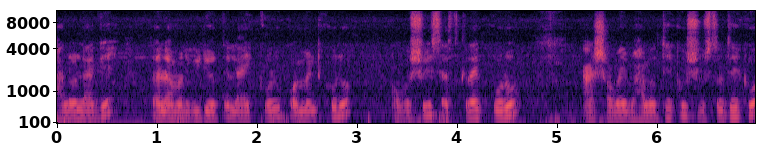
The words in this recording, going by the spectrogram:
ভালো লাগে, তাহলে আমার ভিডিওতে লাইক করো কমেন্ট করো, অবশ্যই সাবস্ক্রাইব করো। আর সবাই ভালো থেকো, সুস্থ থেকো।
